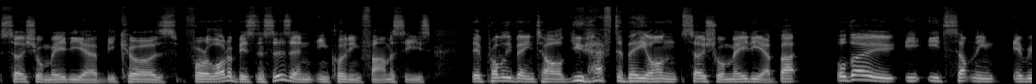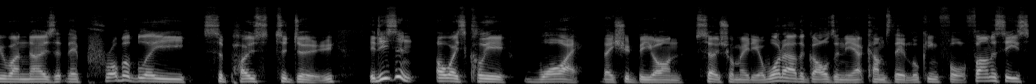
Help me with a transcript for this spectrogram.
social media because for a lot of businesses and including pharmacies, they've probably been told you have to be on social media. But although it's something everyone knows that they're probably supposed to do, it isn't always clear why they should be on social media. What are the goals and the outcomes they're looking for? Pharmacies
